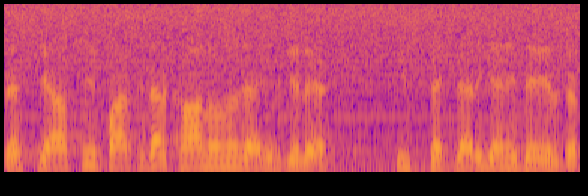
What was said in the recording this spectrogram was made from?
ve Siyasi Partiler Kanunu ile ilgili istekleri yeni değildir.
